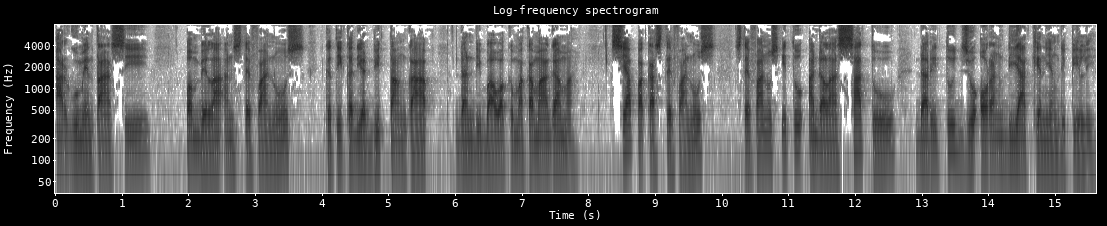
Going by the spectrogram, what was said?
argumentasi pembelaan Stefanus ketika dia ditangkap dan dibawa ke Mahkamah Agama. Siapakah Stefanus? Stefanus itu adalah satu dari tujuh orang diaken yang dipilih.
